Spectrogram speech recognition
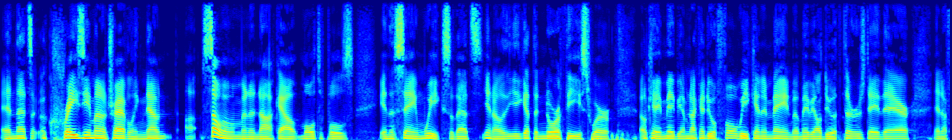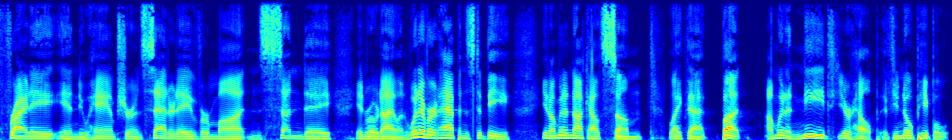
and that's a crazy amount of traveling. Now, uh, some of them going to knock out multiples in the same week. So that's, you know, you got the Northeast where, okay, maybe I'm not going to do a full weekend in Maine, but maybe I'll do a Thursday there and a Friday in New Hampshire and Saturday Vermont and Sunday in Rhode Island. Whatever it happens to be, you know, I'm going to knock out some like that. But I'm going to need your help. If you know people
